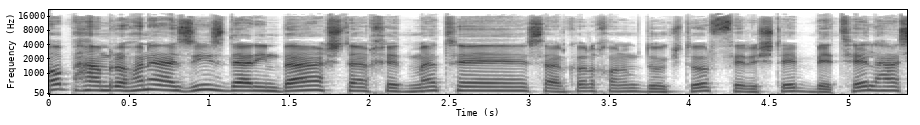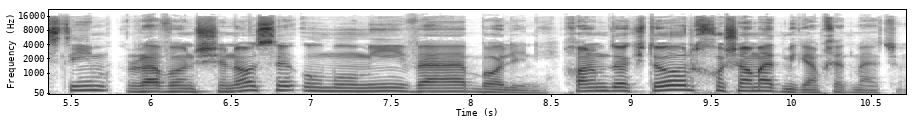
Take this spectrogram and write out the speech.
خب همراهان عزیز در این بخش در خدمت سرکار خانم دکتر فرشته بتل هستیم روانشناس عمومی و بالینی. خانم دکتر خوش آمد میگم خدمتتون.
